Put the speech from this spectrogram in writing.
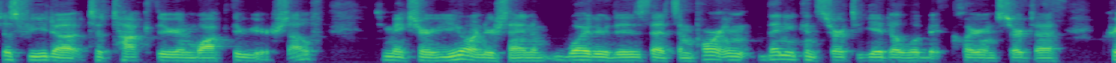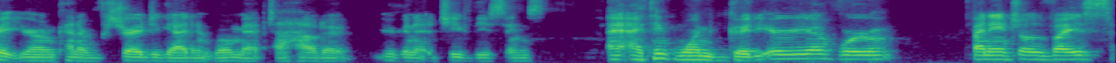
just for you to, to talk through and walk through yourself to make sure you understand what it is that's important. Then you can start to get a little bit clear and start to create your own kind of strategy guide and roadmap to how to you're going to achieve these things. I, I think one good area where financial advice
